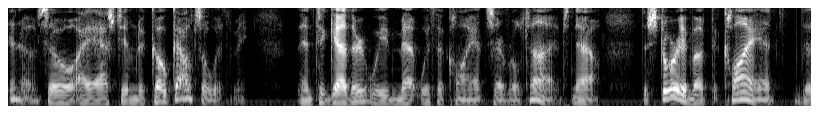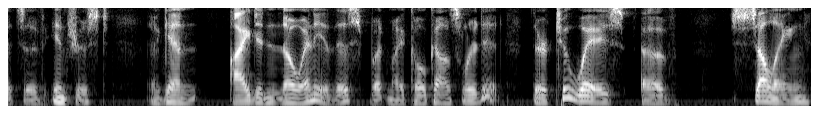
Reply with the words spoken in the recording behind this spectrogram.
You know, so I asked him to co-counsel with me, and together we met with the client several times. Now, the story about the client that's of interest, again, I didn't know any of this, but my co-counselor did. There are two ways of selling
